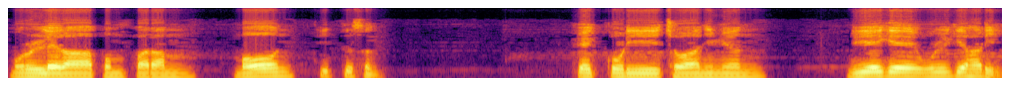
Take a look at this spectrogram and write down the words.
모를래라 봄바람 먼 이 뜻은 꾀꼬리 저 아니면 뉘에게 울게 하리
